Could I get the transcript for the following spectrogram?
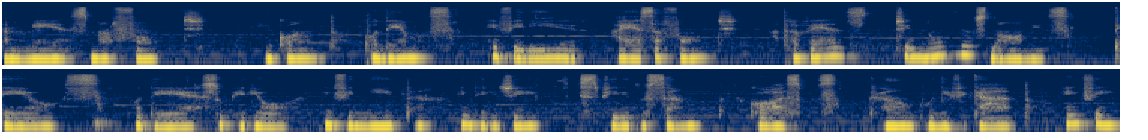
da mesma fonte, enquanto podemos referir a essa fonte através de inúmeros nomes: Deus, poder superior, infinita, inteligência, Espírito Santo, cosmos, campo unificado, enfim,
